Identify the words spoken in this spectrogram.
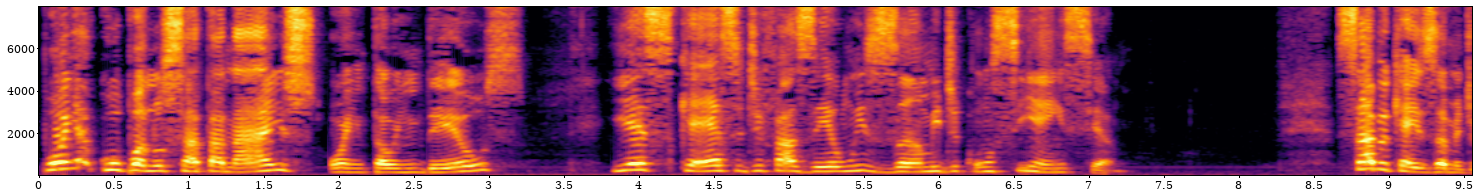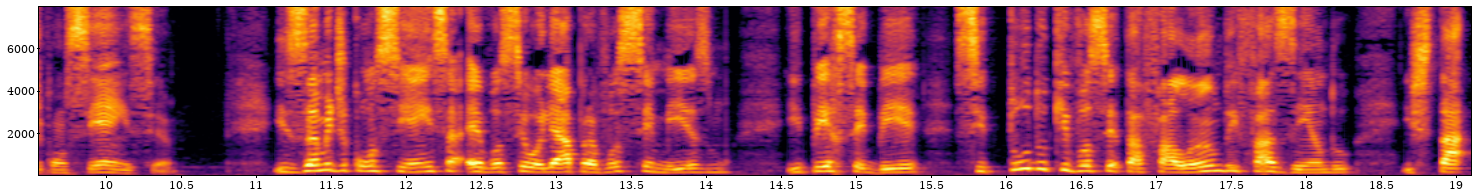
põe a culpa no Satanás ou então em Deus e esquece de fazer um exame de consciência. Sabe o que é exame de consciência? Exame de consciência é você olhar para você mesmo e perceber se tudo que você está falando e fazendo está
